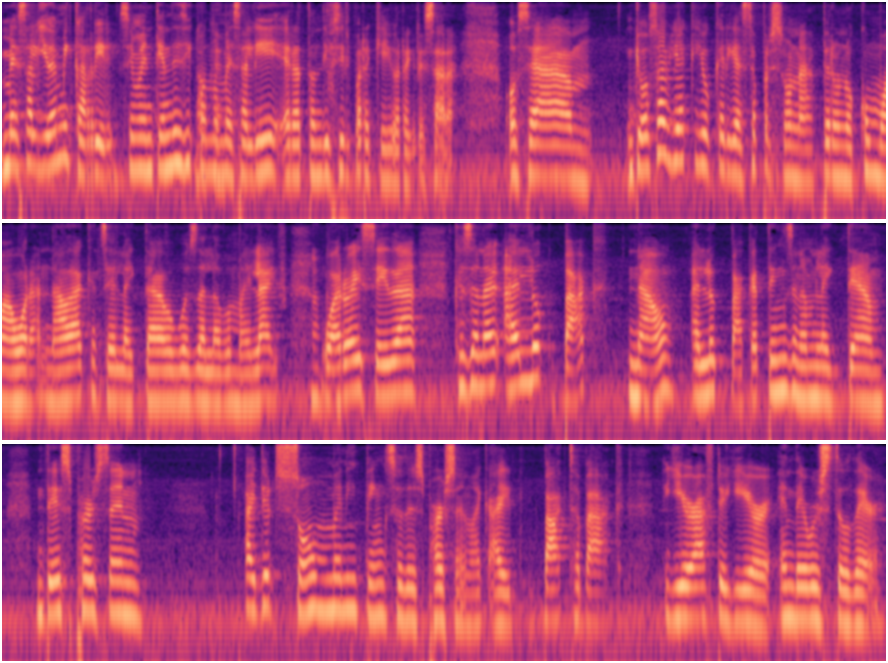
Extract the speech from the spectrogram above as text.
me salí de mi carril, ¿sí me entiendes? Y cuando Okay. me salí era tan difícil para que yo regresara. O sea, yo sabía que yo quería a esta persona, pero no como ahora. Now I can say like that was the love of my life. Why do I say that? Because then I, I look back now, I look back at things and I'm like, damn, this person I did so many things to this person, like I back to back, year after year, and they were still there.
